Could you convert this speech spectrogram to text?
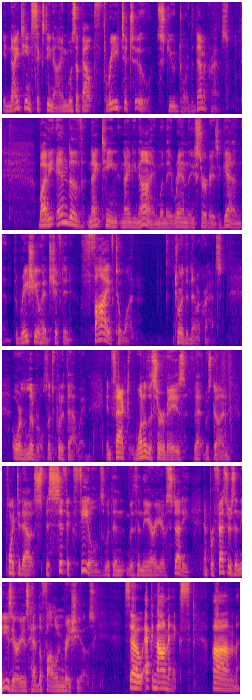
in 1969 was about 3 to 2, skewed toward the Democrats. By the end of 1999, when they ran these surveys again, the ratio had shifted 5 to 1 toward the Democrats or liberals, let's put it that way. In fact, one of the surveys that was done pointed out specific fields within within the area of study, and professors in these areas had the following ratios. So economics, um,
